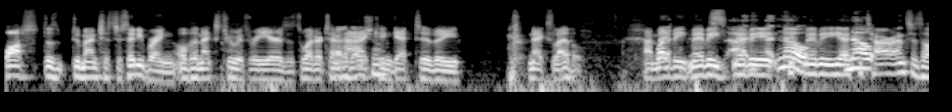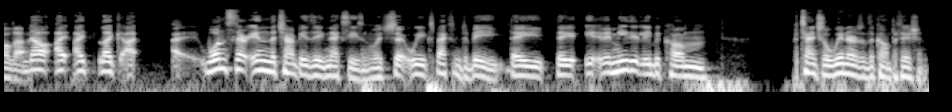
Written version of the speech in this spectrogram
what does do Manchester City bring over the next two or three years. It's whether Ten Hag Relegation? can get to the next level. And Well, maybe, maybe, s- uh, maybe, uh, no, maybe uh, no. Qatar answers all that. No, I, I like I, I, once they're in the Champions League next season, which uh, we expect them to be, they they immediately become potential winners of the competition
